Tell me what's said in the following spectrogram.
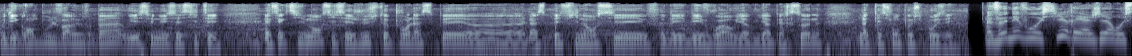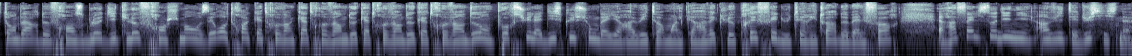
ou des grands boulevards urbains. Oui, c'est une nécessité. Effectivement, si c'est juste pour l'aspect euh, financier ou sur des, des voies où il y, y a personne, la question peut se poser. Venez vous aussi réagir au standard de France Bleu. Dites-le franchement au 03 84 22 82 82. On poursuit la discussion d'ailleurs à 8h moins le quart avec le préfet du territoire de Belfort, Raphaël Sodini, invité du 6-9.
